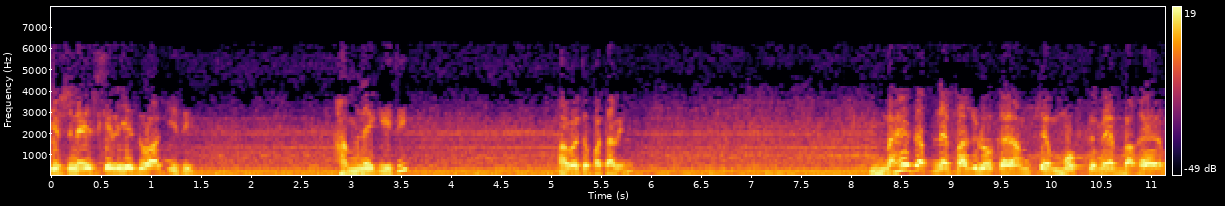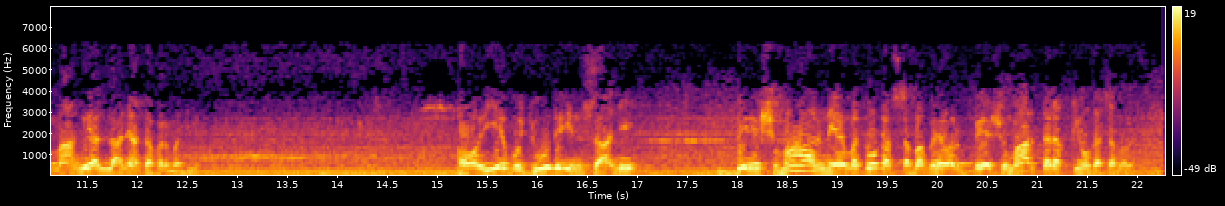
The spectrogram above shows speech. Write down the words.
کس نے اس کے لیے دعا کی تھی؟ ہم نے کی تھی؟ ہمیں تو پتہ بھی نہیں۔ محض اپنے فضل و کرم سے مفت میں بغیر مانگے اللہ نے عطا فرما دیا۔ اور یہ وجود انسانی بے شمار نعمتوں کا سبب ہے اور بے شمار ترقیوں کا سبب ہے۔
